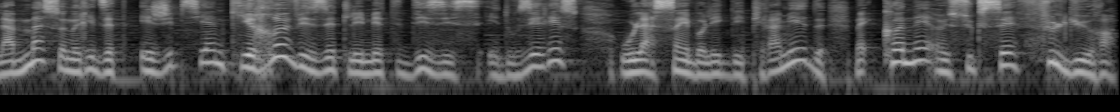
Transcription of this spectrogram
la maçonnerie dite égyptienne qui revisite les mythes d'Isis et d'Osiris ou la symbolique des pyramides, connaît un succès fulgurant.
